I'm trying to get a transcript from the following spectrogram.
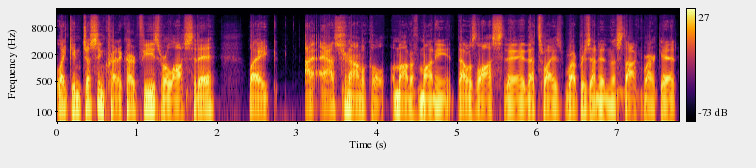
Like in just in credit card fees were lost today. Like astronomical amount of money that was lost today. That's why it's represented in the stock market.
